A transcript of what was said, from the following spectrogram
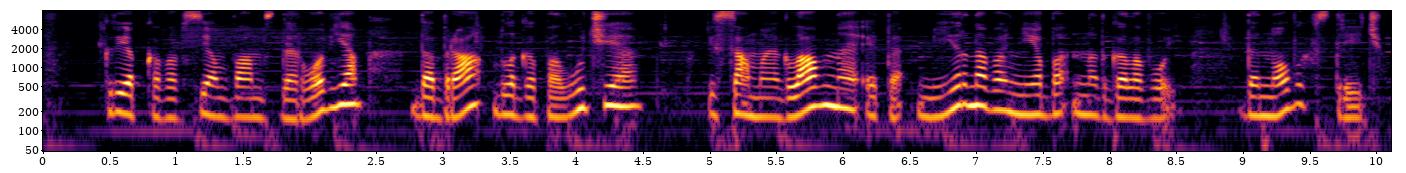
Крепкого всем вам здоровья, добра, благополучия и самое главное это мирного неба над головой. До новых встреч!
